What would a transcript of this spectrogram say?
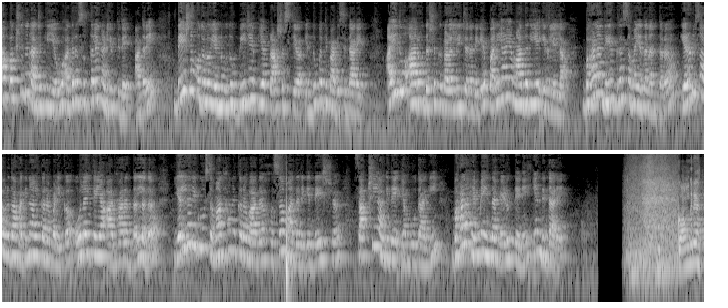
ಆ ಪಕ್ಷದ ರಾಜಕೀಯವು ಅದರ ಸುತ್ತಲೇ ನಡೆಯುತ್ತಿದೆ. ಆದರೆ ದೇಶ ಮೊದಲು ಎನ್ನುವುದು ಬಿಜೆಪಿಯ ಪ್ರಾಶಸ್ತ್ಯ ಎಂದು ಪ್ರತಿಪಾದಿಸಿದ್ದಾರೆ. ಐದು ಆರು ದಶಕಗಳಲ್ಲಿ ಜನರಿಗೆ ಪರ್ಯಾಯ ಮಾದರಿಯೇ ಇರಲಿಲ್ಲ. ಬಹಳ ದೀರ್ಘ ಸಮಯದ ನಂತರ ಎರಡು ಸಾವಿರದ ಹದಿನಾಲ್ಕರ ಬಳಿಕ ಓಲೈಕೆಯ ಆಧಾರದಲ್ಲದ ಎಲ್ಲರಿಗೂ ಸಮಾಧಾನಕರವಾದ ಹೊಸ ಮಾದರಿಗೆ ದೇಶ ಸಾಕ್ಷಿಯಾಗಿದೆ ಎಂಬುದಾಗಿ ಬಹಳ ಹೆಮ್ಮೆಯಿಂದ ಹೇಳುತ್ತೇನೆ ಎಂದಿದ್ದಾರೆ. ಕಾಂಗ್ರೆಸ್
